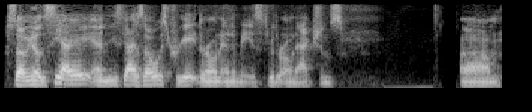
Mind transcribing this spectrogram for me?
So you know, the CIA and these guys always create their own enemies through their own actions. Um,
